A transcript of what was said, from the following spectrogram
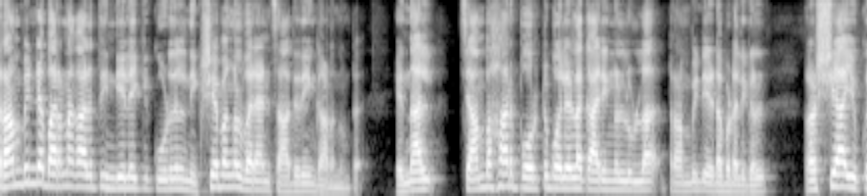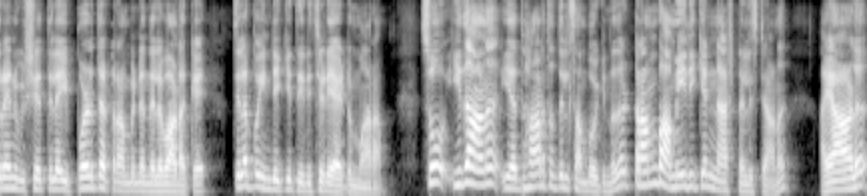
ട്രംപിന്റെ ഭരണകാലത്ത് ഇന്ത്യയിലേക്ക് കൂടുതൽ നിക്ഷേപങ്ങൾ വരാൻ സാധ്യതയും കാണുന്നുണ്ട്. എന്നാൽ ചാമ്പഹാർ പോർട്ട് പോലെയുള്ള കാര്യങ്ങളിലുള്ള ട്രംപിന്റെ ഇടപെടലുകൾ റഷ്യ യുക്രൈൻ വിഷയത്തിലെ ഇപ്പോഴത്തെ ട്രംപിന്റെ നിലപാടൊക്കെ ചിലപ്പോൾ ഇന്ത്യയ്ക്ക് തിരിച്ചടിയായിട്ടും മാറാം. സോ ഇതാണ് യഥാർത്ഥത്തിൽ സംഭവിക്കുന്നത്. ട്രംപ് അമേരിക്കൻ നാഷണലിസ്റ്റ് ആണ്. അയാൾ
